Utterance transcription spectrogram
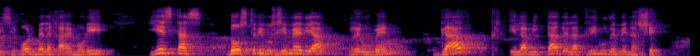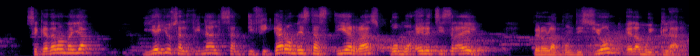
y Sihon Melech Emorí. Y estas dos tribus y media, Reuben, Gad y la mitad de la tribu de Menashe, se quedaron allá y ellos al final santificaron estas tierras como Eretz Israel. Pero la condición era muy clara.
